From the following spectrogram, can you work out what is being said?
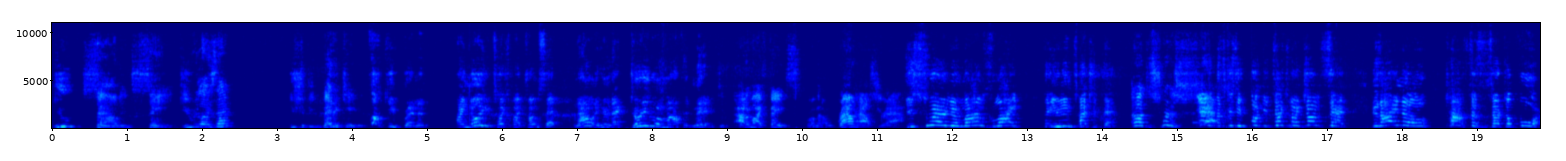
You sound insane. Do you realize that? You should be medicated. Fuck you, Brennan. I know you touched my drum set, and I want to hear that dirty little mouth admit it. Get Out of my face, or I'm gonna roundhouse your ass. You swear in your mom's life that you didn't touch it then. I don't have to swear to shit! That's because you fucking touched my drum set. Because I know cops doesn't start till four.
